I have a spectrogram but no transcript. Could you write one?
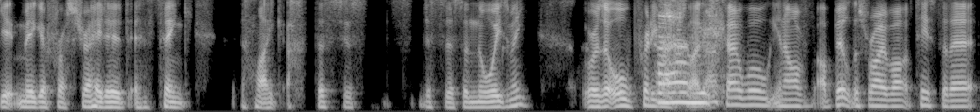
get mega frustrated and think like this just this just annoys me? Or is it all pretty much um, like, okay, well, you know, I've, I've built this robot, I've tested it,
